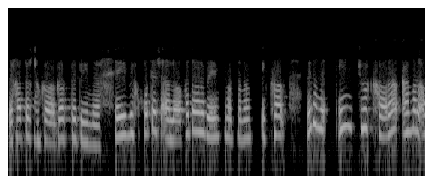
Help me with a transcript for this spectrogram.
می‌خواد بره تو کارگاه ببینه. خیلی خودش علاقه داره به این که مثلا این کار می‌دونی این جور کارا اول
